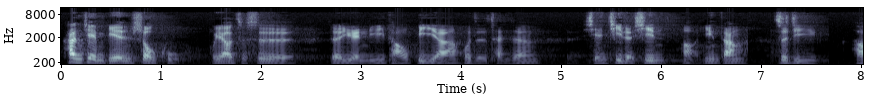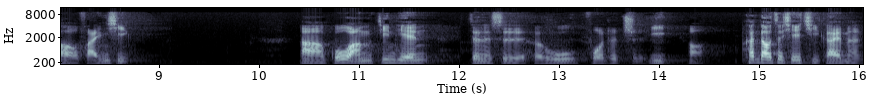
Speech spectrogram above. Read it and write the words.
看见别人受苦，不要只是的远离逃避啊，或者产生嫌弃的心啊，应当。”自己好好反省。那国王今天真的是合乎佛的旨意啊！看到这些乞丐们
